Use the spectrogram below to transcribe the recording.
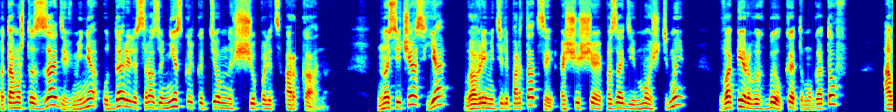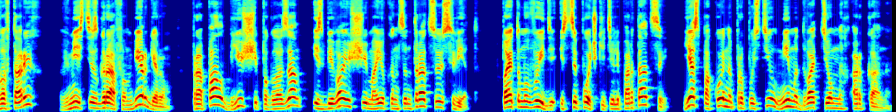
потому что сзади в меня ударили сразу несколько темных щупалец аркана. Но сейчас я, во время телепортации, ощущая позади мощь тьмы, во-первых, был к этому готов, а во-вторых, Вместе с графом Бергером пропал бьющий по глазам и сбивающий мою концентрацию свет. Поэтому, выйдя из цепочки телепортации, я спокойно пропустил мимо два темных аркана.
